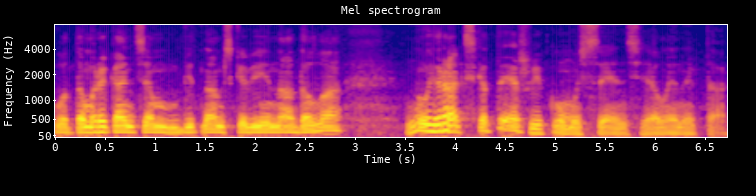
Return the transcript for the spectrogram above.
от американцям в'єтнамська війна дала, ну, іракська теж в якомусь сенсі, але не так.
